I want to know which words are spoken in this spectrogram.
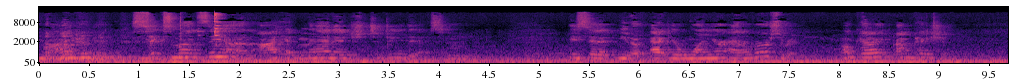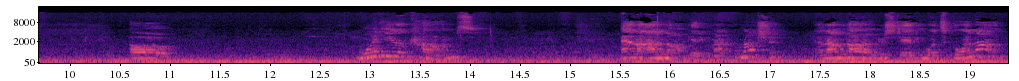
right? six months in, I had managed to do this. He said, you know, at your one year anniversary. Okay, I'm patient. Uh, one year comes and I'm not getting my promotion and I'm not understanding what's going on.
